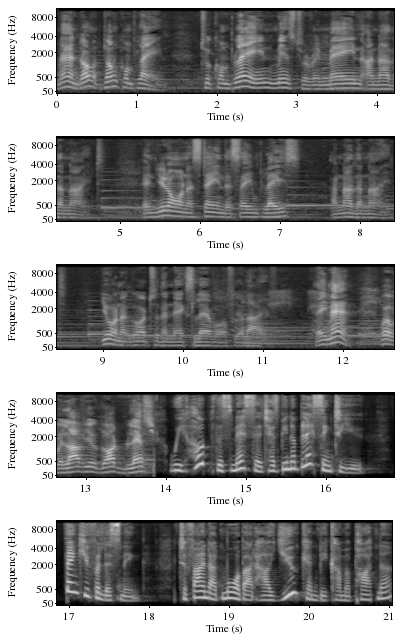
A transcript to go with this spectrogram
Man, don't, don't complain. To complain means to remain another night. And you don't want to stay in the same place another night. You want to go to the next level of your life. Amen. Well, we love you. God bless you. We hope this message has been a blessing to you. Thank you for listening. To find out more about how you can become a partner,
